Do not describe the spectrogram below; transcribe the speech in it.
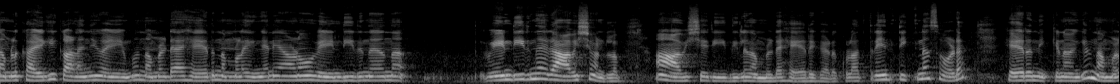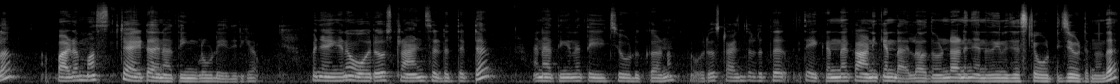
നമ്മൾ കഴുകി കളഞ്ഞു കഴിയുമ്പോൾ നമ്മളുടെ ആ ഹെയർ നമ്മൾ എങ്ങനെയാണോ വേണ്ടിയിരുന്നതെന്ന് വേണ്ടിയിരുന്ന ഒരു ആവശ്യമുണ്ടല്ലോ. ആ ആവശ്യ രീതിയിൽ നമ്മുടെ ഹെയർ കിടക്കുള്ളൂ. അത്രയും തിക്നെസ്സോടെ ഹെയർ നിൽക്കണമെങ്കിൽ നമ്മൾ പഴം മസ്റ്റായിട്ട് അതിനകത്ത് ഇൻക്ലൂഡ് ചെയ്തിരിക്കണം. അപ്പോൾ ഞാൻ ഇങ്ങനെ ഓരോ സ്ട്രാൻഡ്സ് എടുത്തിട്ട് അതിനകത്ത് ഇങ്ങനെ തേച്ച് കൊടുക്കുകയാണ് ഓരോ സ്ട്രാൻഡ്സ് എടുത്ത് തേക്കുന്ന കാണിക്കണ്ടല്ലോ. അതുകൊണ്ടാണ് ഞാനതിങ്ങനെ ജസ്റ്റ് ഓട്ടിച്ച് വിടുന്നത്.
